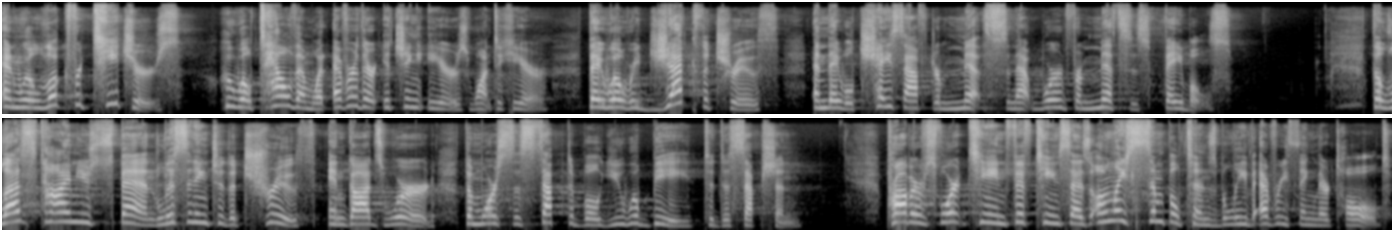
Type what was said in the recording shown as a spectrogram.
and will look for teachers who will tell them whatever their itching ears want to hear. They will reject the truth and they will chase after myths. And that word for myths is fables. The less time you spend listening to the truth in God's word, the more susceptible you will be to deception. Proverbs 14, 15 says, Only simpletons believe everything they're told.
